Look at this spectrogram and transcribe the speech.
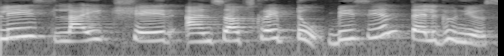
please like share and subscribe to BCN Telugu news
